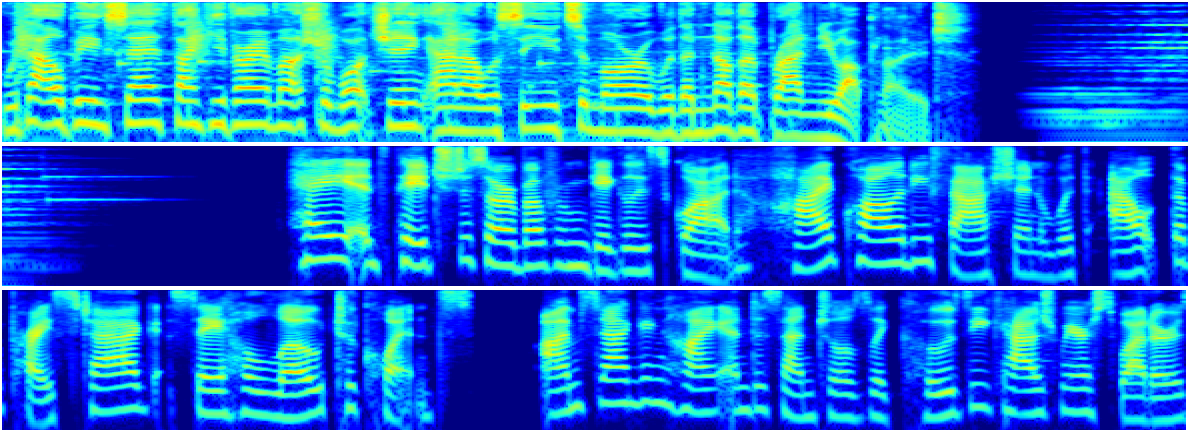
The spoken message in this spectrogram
With that all being said, thank you very much for watching, and I will see you tomorrow with another brand new upload. Hey, it's Paige DeSorbo from Giggly Squad. High quality fashion without the price tag. Say hello to Quince. I'm snagging high-end essentials like cozy cashmere sweaters,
